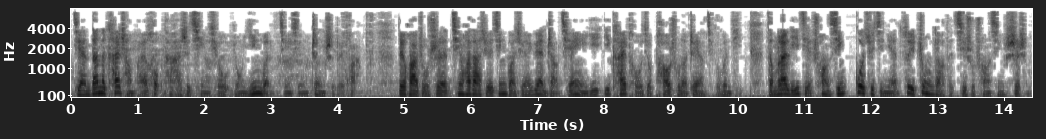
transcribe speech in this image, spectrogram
简单的开场白后，他还是请求用英文进行正式对话。对话主持人清华大学经管学院院长钱颖一一开头就抛出了这样几个问题：怎么来理解创新？过去几年最重要的技术创新是什么？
